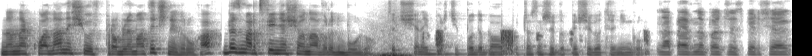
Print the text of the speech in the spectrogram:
na nakładane siły w problematycznych ruchach bez martwienia się o nawrót bólu. Co Ci się najbardziej podobało podczas naszego pierwszego treningu? Na pewno podczas pierwszego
